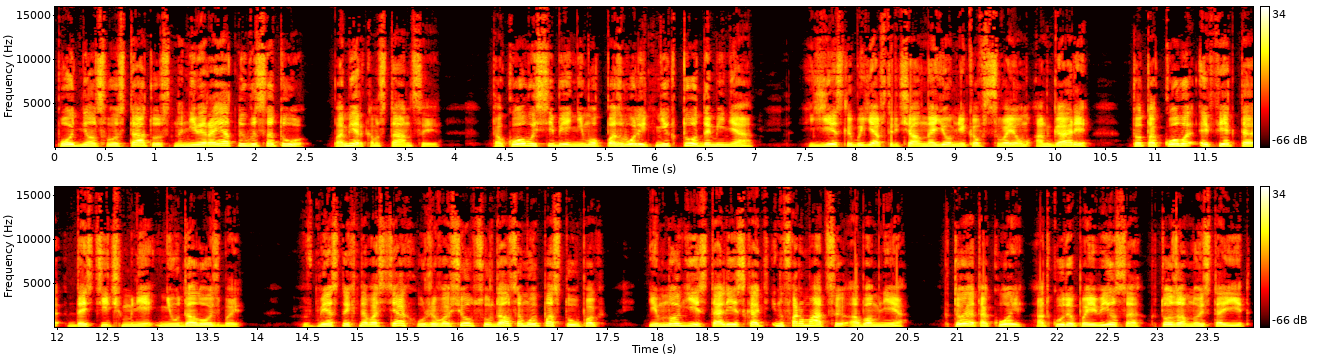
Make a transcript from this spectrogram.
поднял свой статус на невероятную высоту, по меркам станции. Такого себе не мог позволить никто до меня. Если бы я встречал наемников в своем ангаре, то такого эффекта достичь мне не удалось бы. В местных новостях уже вовсю обсуждался мой поступок, и многие стали искать информацию обо мне. Кто я такой, откуда появился, кто за мной стоит.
